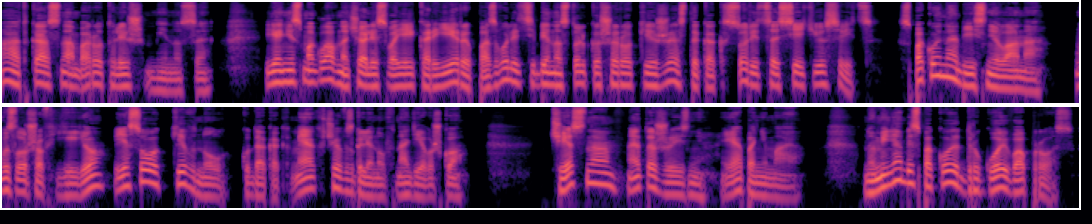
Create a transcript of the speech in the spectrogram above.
а отказ, наоборот, лишь минусы. Я не смогла в начале своей карьеры позволить себе настолько широкие жесты, как ссориться с сетью свиц. Спокойно объяснила она. Выслушав ее, Ясо кивнул, куда как мягче взглянув на девушку. «Честно, это жизнь, я понимаю. Но меня беспокоит другой вопрос.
